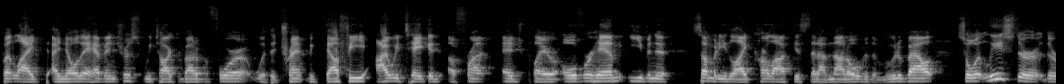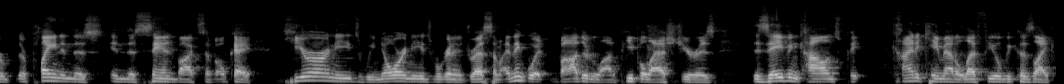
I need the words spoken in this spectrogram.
but like I know they have interest. We talked about it before with a Trent McDuffie. I would take a, a front edge player over him, even if somebody like Karlaftis that I'm not over the moon about. So at least they're they're they're playing in this in this sandbox of okay, here are our needs. We know our needs. We're going to address them. I think what bothered a lot of people last year is the Zaven Collins kind of came out of left field because like,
